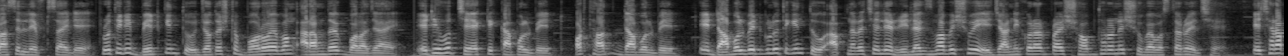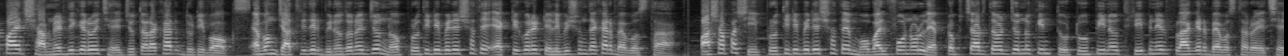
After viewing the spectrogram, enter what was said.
বাসের লেফট সাইডে। প্রতিটি বেড কিন্তু যথেষ্ট বড় এবং আরামদায়ক বলা যায়। এটি হচ্ছে একটি কাপল বেড, অর্থাৎ ডাবল বেড। এই ডাবল বেডগুলোতে কিন্তু আপনারা চাইলে রিল্যাক্সভাবে শুয়ে জার্নি করার প্রায় সব ধরনের সুব্যবস্থা রয়েছে। এছাড়া পায়ের সামনের দিকে রয়েছে জুতা রাখার দুটি বক্স এবং যাত্রীদের বিনোদনের জন্য প্রতিটি বেডের সাথে একটি করে টেলিভিশন দেখার ব্যবস্থা। পাশাপাশি প্রতিটি বেডের সাথে মোবাইল ফোন ও ল্যাপটপ চার্জ দেওয়ার জন্য কিন্তু টু পিন ও থ্রি পিনের প্লাগের ব্যবস্থা রয়েছে।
